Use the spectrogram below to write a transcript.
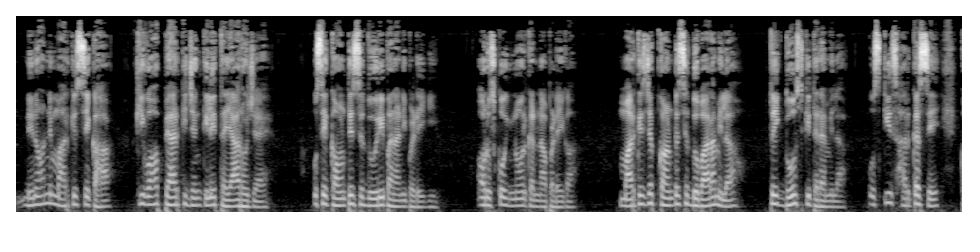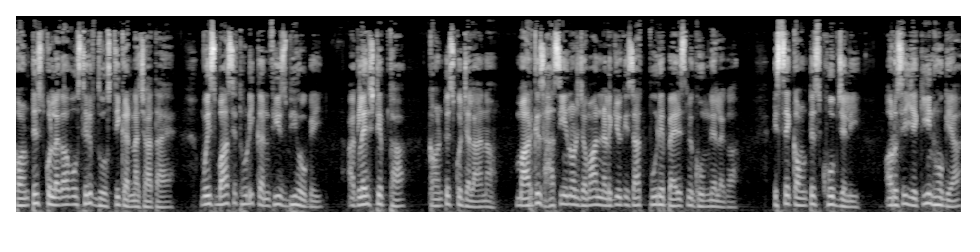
निनॉन ने मार्कस से कहा कि वह प्यार की जंग के लिए तैयार हो जाए। उसे काउंटेस से दूरी बनानी पड़ेगी, और उसको इग्नोर करना पड़ेगा। मार्केस जब काउंटेस से दोबारा मिला तो एक दोस्त की तरह मिला। उसकी इस हरकत से काउंटेस को लगा वो सिर्फ़ दोस्ती करना चाहता है। वो इस बात से थोड़ी कंफ्यूज भी हो गई। अगला स्टेप था काउंटेस को जलाना। मार्केस हसीन और जवान लड़कियों के साथ पूरे पेरिस में घूमने लगा। इससे काउंटेस खूब जली और उसे यकीन हो गया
